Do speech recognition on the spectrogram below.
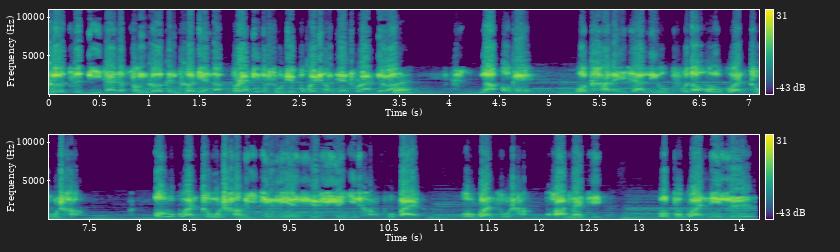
各自比赛的风格跟特点的，不然这个数据不会呈现出来，对吧？对，那 OK，我看了一下利物浦的欧冠主场，欧冠主场已经连续十一场不败了。欧冠主场跨赛季，我不管你是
